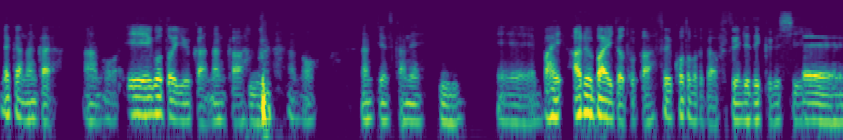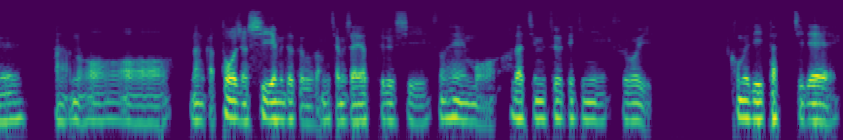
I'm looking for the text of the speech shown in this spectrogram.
だからなんか、あの、英語というか、なんか、うん。あの、なんていうんですかね、うん。えーバイ、アルバイトとか、そういう言葉とか普通に出てくるし、へえ。あのーなんか当時の CM だとかめちゃめちゃやってるし、その辺も、足立みつる的にすごいコメディタッチで、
